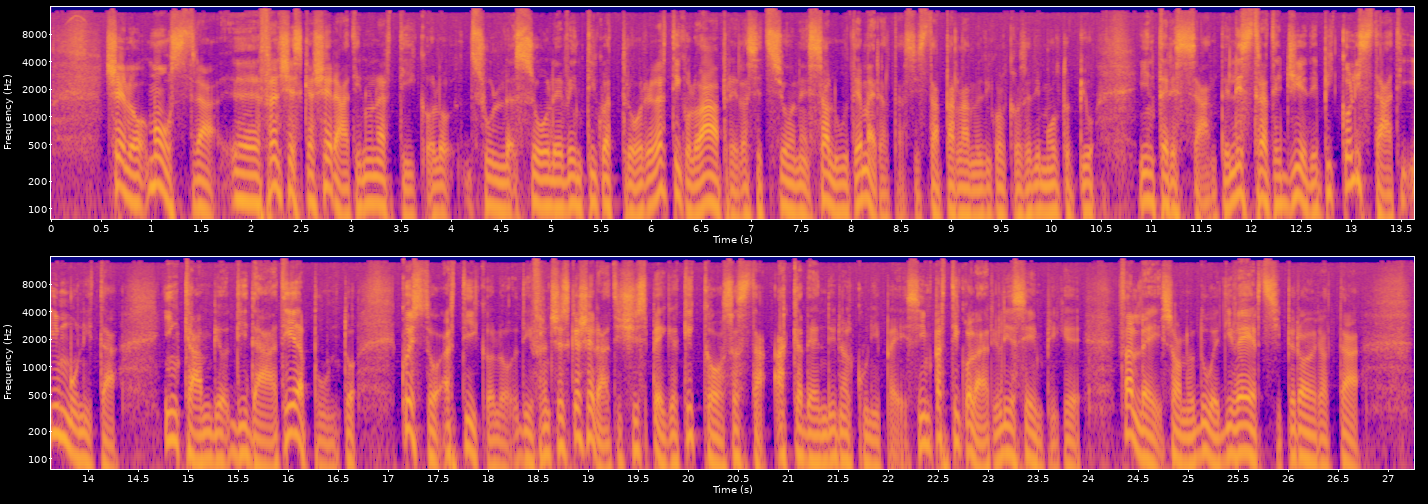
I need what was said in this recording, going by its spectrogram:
ce lo mostra eh, Francesca Cerati in un articolo sul Sole 24 ore. L'articolo apre la sezione salute, ma in realtà si sta parlando di qualcosa di molto più interessante. Le strategie dei piccoli stati, immunità in cambio di dati e appunto questo articolo di Francesca Cerati ci spiega che cosa sta accadendo in alcuni paesi. In particolare gli esempi che fa lei sono due diversi, però in realtà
